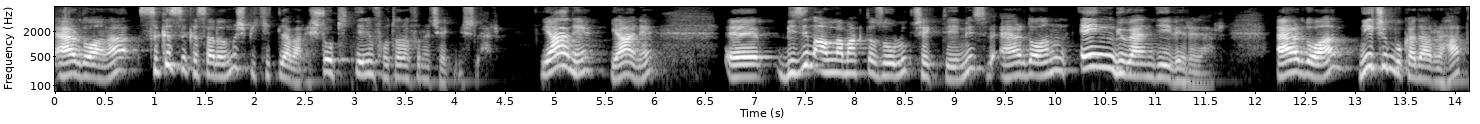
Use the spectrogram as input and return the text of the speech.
Erdoğan'a sıkı sıkı sarılmış bir kitle var. İşte o kitlenin fotoğrafını çekmişler. Yani yani e, bizim anlamakta zorluk çektiğimiz ve Erdoğan'ın en güvendiği veriler. Erdoğan niçin bu kadar rahat?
